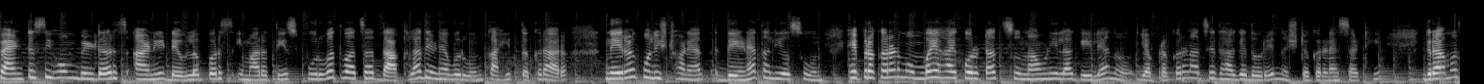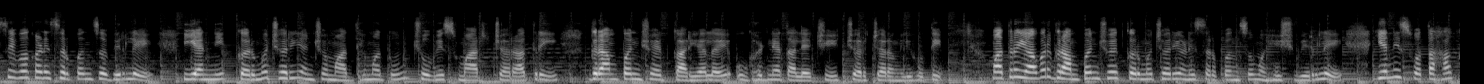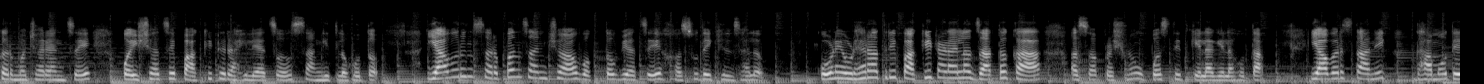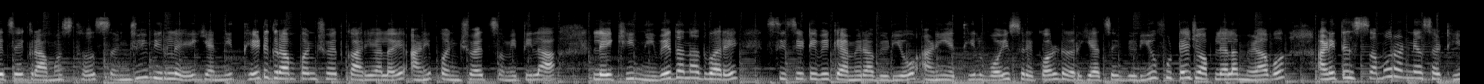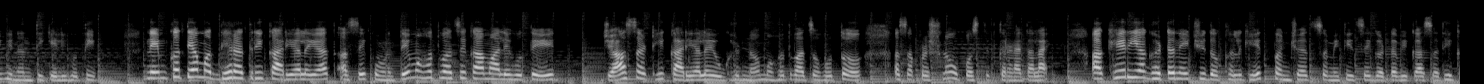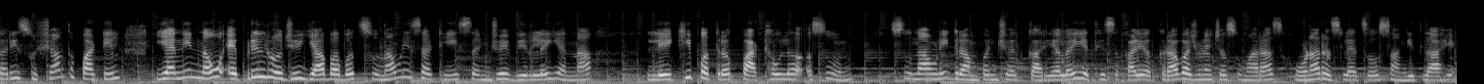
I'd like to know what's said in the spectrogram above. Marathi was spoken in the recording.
फॅन्टसी होम बिल्डर्स आणि डेव्हलपर्स इमारतीस पूर्वत्वाचा दाखला देण्यावरून काही तक्रार नेरळ पोलीस ठाण्यात देण्यात आली असून हे प्रकरण मुंबई हायकोर्टात सुनावणीला गेल्यानं या प्रकरणाचे धागेदोरे नष्ट करण्यासाठी ग्रामसेवक आणि सरपंच बिर्ले यांनी कर्मचारी यांच्या माध्यमातून चोवीस मार्चच्या रात्री ग्रामपंचायत कार्यालय उघडण्यात आल्याची चर्चा रंगली होती. मात्र यावर ग्रामपंचायत कर्मचारी आणि सरपंच महेश विर्ले यांनी स्वतः कर्मचाऱ्यांचे पैशाचे पाकिट राहिल्याचं सांगितलं होतं. यावरून सरपंचांच्या वक्तव्याचे हसू देखील झालं. कोण एवढ्या रात्री पाकिट आणायला जातं का असा प्रश्न उपस्थित केला गेला होता. यावर स्थानिक धामोतेचे ग्रामस्थ संजय विर्ले यांनी थेट ग्रामपंचायत कार्यालय आणि पंचायत समितीला लेखी निवेदनाद्वारे सीसीटीव्ही कॅमेरा व्हिडिओ आणि येथील व्हॉइस रेकॉर्डर याचे व्हिडिओ फुटेज आपल्याला मिळावं आणि ते समोर आणण्यासाठी विनंती केली होती. नेमकं त्या मध्यरात्री कार्यालयात असे कोणते महत्त्वाचे काम आले होते ज्यासाठी कार्यालय उघडणं महत्वाचं होतं असा प्रश्न उपस्थित करण्यात आलाय. अखेर या घटनेची दखल घेत पंचायत समितीचे गटविकास अधिकारी सुशांत पाटील यांनी नऊ एप्रिल रोजी याबाबत सुनावणीसाठी संजय विर्ले यांना लेखी पत्रक पाठवलं असून सुनावणी ग्रामपंचायत कार्यालय येथे सकाळी अकरा वाजण्याच्या सुमारास होणार असल्याचं सांगितलं आहे.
